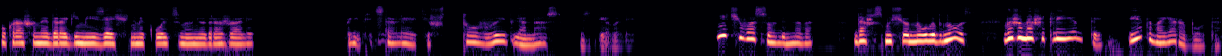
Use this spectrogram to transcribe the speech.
украшенные дорогими изящными кольцами, у нее дрожали. Вы не представляете, что вы для нас сделали. — Ничего особенного. Даша смущенно улыбнулась. — Вы же наши клиенты, и это моя работа.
